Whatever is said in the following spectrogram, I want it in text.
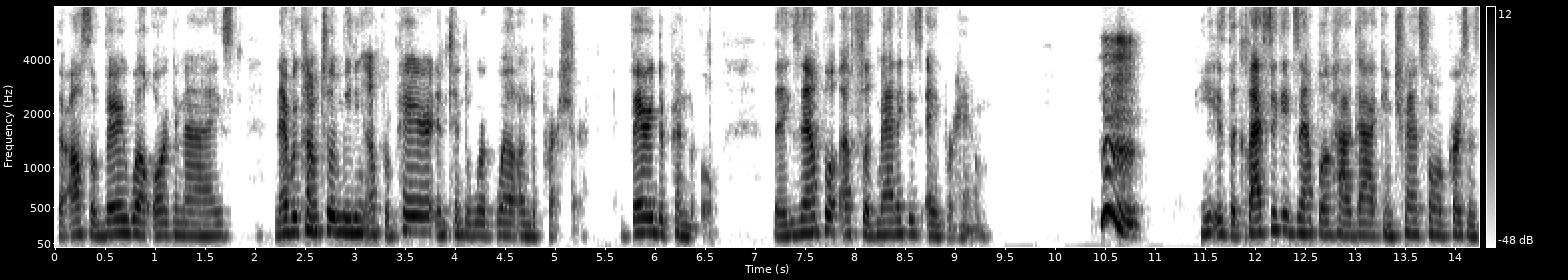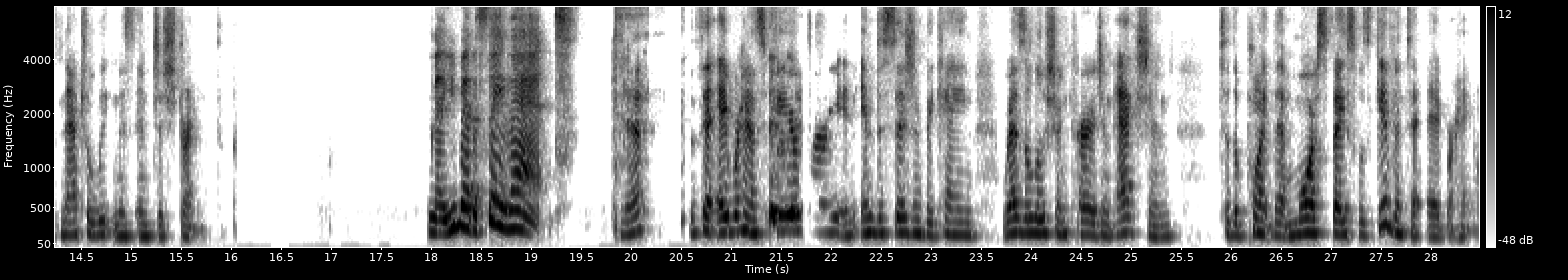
They're also very well organized, never come to a meeting unprepared, and tend to work well under pressure. Very dependable. The example of phlegmatic is Abraham. Hmm. He is the classic example of how God can transform a person's natural weakness into strength. Now you better say that. Yeah. It said Abraham's fear, worry, and indecision became resolution, courage, and action to the point that more space was given to Abraham.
